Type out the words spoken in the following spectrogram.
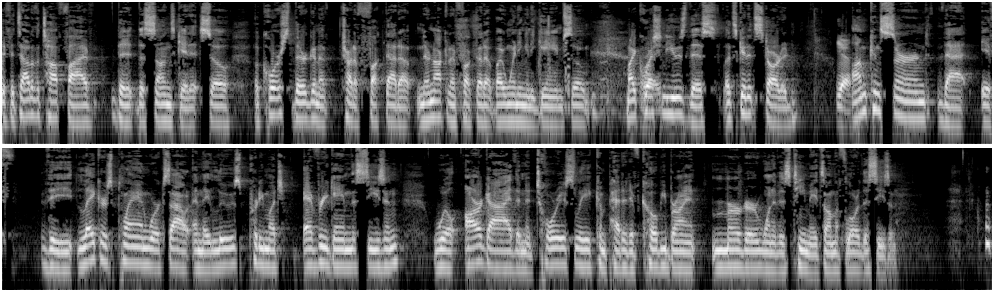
If it's out of the top five, the the Suns get it. So of course they're gonna try to fuck that up, and they're not gonna fuck that up by winning any games. So my question to you is this: Let's get it started. yes. I'm concerned that if the Lakers' plan works out and they lose pretty much every game this season, will our guy, the notoriously competitive Kobe Bryant, murder one of his teammates on the floor this season?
